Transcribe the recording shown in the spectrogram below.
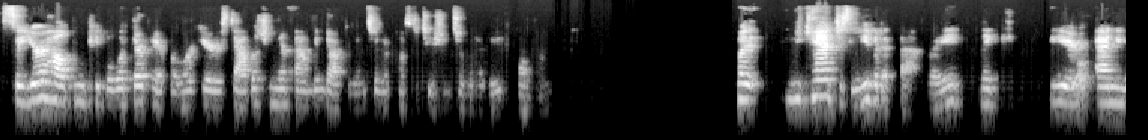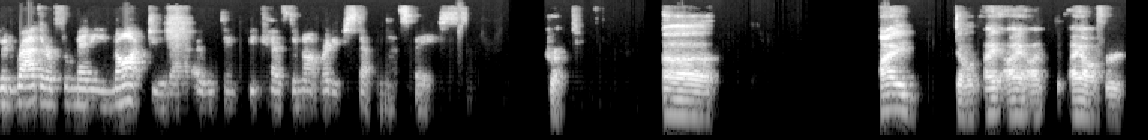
So you're helping people with their paperwork. You're establishing their founding documents or their constitutions or whatever you call them. But you can't just leave it at that, right? Like you and you would rather for many not do that, I would think, because they're not ready to step in that space. Correct. Uh, I don't. I, I I offer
